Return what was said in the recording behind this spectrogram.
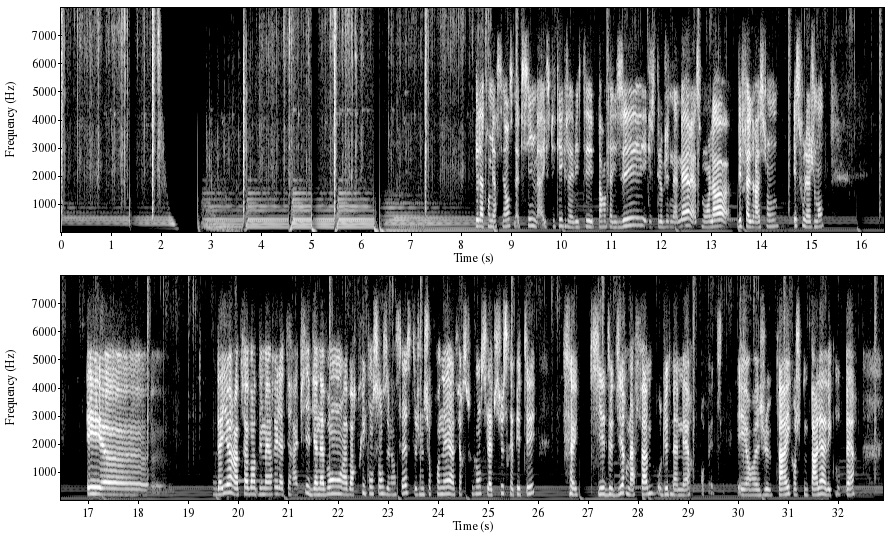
Dès la première séance, ma psy m'a expliqué que j'avais été parentalisée et que j'étais l'objet de ma mère. Et à ce moment-là, déflagration et soulagement. Et euh, D'ailleurs, après avoir démarré la thérapie et bien avant avoir pris conscience de l'inceste, je me surprenais à faire souvent ce lapsus répété, qui est de dire ma femme au lieu de ma mère, en fait. Et euh, je, pareil, quand je me parlais avec mon père,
